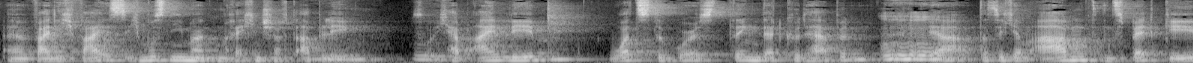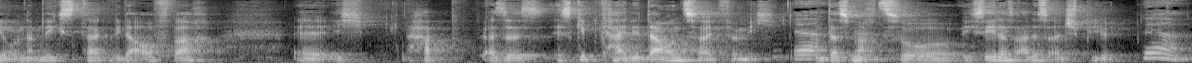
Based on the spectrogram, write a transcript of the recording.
äh, weil ich weiß, ich muss niemandem Rechenschaft ablegen. So, ich habe ein Leben, what's the worst thing that could happen? Mhm. Ja, dass ich am Abend ins Bett gehe und am nächsten Tag wieder aufwach. Äh, ich habe, also es, es gibt keine Downside für mich. Ja, und das macht ja. so, ich sehe das alles als Spiel. Ja,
